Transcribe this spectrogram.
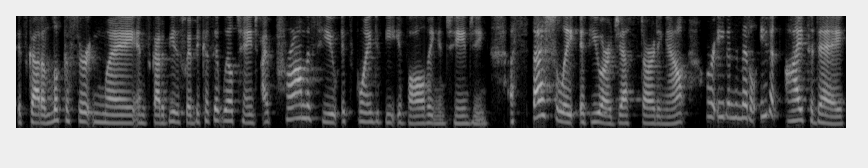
It's got to look a certain way and it's got to be this way because it will change. I promise you, it's going to be evolving and changing, especially if you are just starting out or even the middle. Even I today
